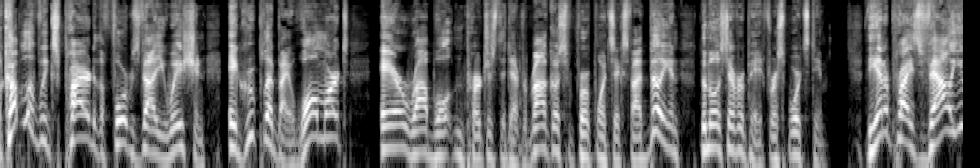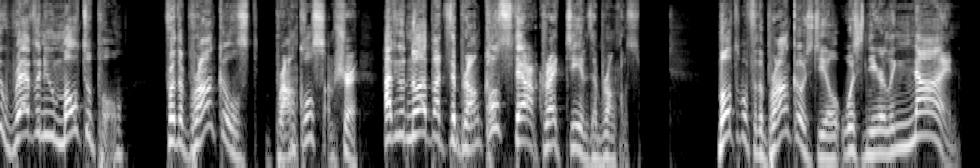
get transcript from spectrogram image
A couple of weeks prior to the Forbes valuation, a group led by Walmart, heir Rob Walton purchased the Denver Broncos for 4.65 billion, the most ever paid for a sports team. The enterprise value revenue multiple for the Broncos, Broncos, I'm sure. Have you know about the Broncos? They are a great team, the Broncos. Multiple for the Broncos deal was nearly nine,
